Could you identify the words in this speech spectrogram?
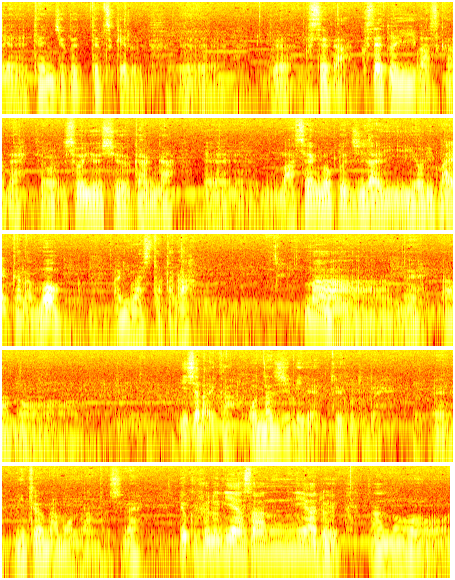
えー、天竺ってつける、えー、癖が癖と言いますかね。そうそういう習慣が、えー、まあ、戦国時代より前からもありましたから。まあねあのいいじゃないか。同じ意味でということで、え似たようなもんなんだしね。よく古着屋さんにあるあの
